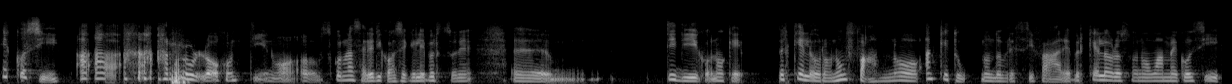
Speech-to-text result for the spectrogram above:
E così, a, a- a rullo continuo, eh, con una serie di cose che le persone ehm, ti dicono che perché loro non fanno, anche tu non dovresti fare, perché loro sono mamme così,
